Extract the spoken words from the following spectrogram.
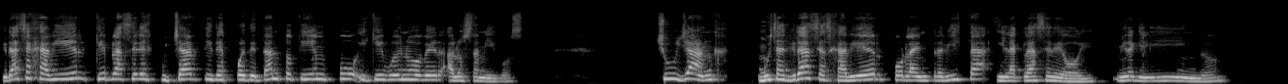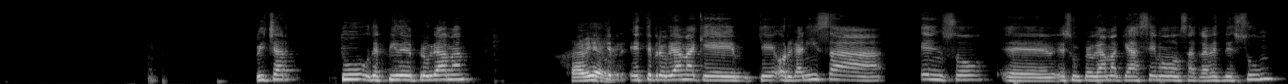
Gracias, Javier. Qué placer escucharte después de tanto tiempo y qué bueno ver a los amigos. Chu Yang Muchas gracias, Javier, por la entrevista y la clase de hoy. Mira qué lindo. Richard, tú despide el programa. Javier. Este, este programa que, organiza Enzo eh, es un programa que hacemos a través de Zoom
